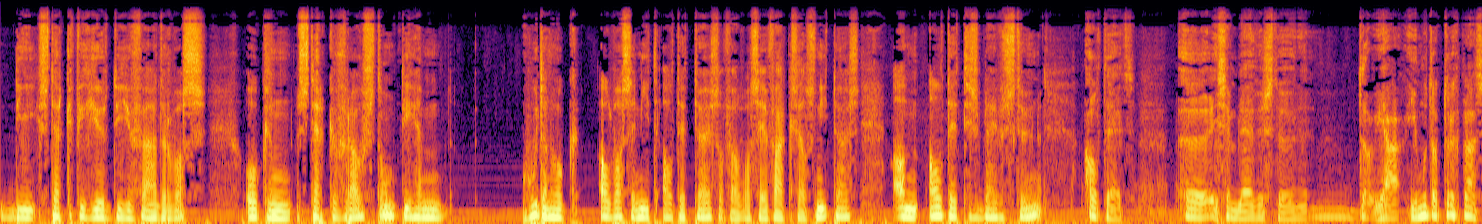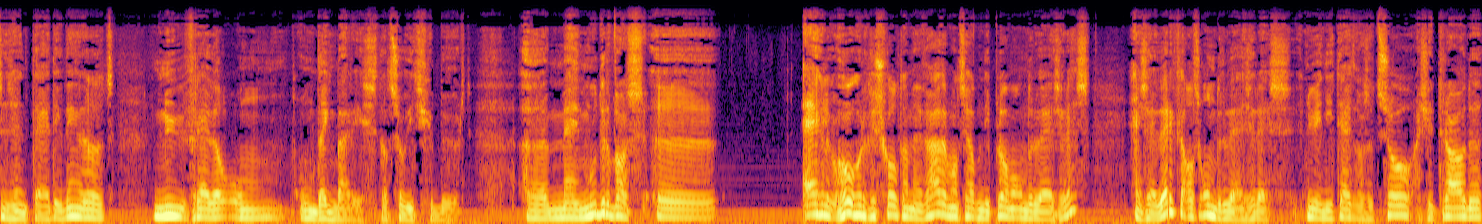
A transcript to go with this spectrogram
die sterke figuur die je vader was, ook een sterke vrouw stond die hem, hoe dan ook, al was hij niet altijd thuis, of al was hij vaak zelfs niet thuis, al- altijd is blijven steunen? Altijd eh, is hem blijven steunen. Dat- ja, je moet dat terugplaatsen in zijn tijd. Ik denk dat het nu vrijwel on, ondenkbaar is dat zoiets gebeurt. Eh, mijn moeder was eh, eigenlijk hoger geschoold dan mijn vader, want ze had een diploma onderwijzeres. En zij werkte als onderwijzeres. Nu in die tijd was het zo, als je trouwde,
